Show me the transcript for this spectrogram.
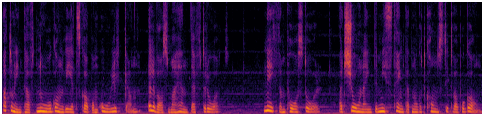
att hon inte haft någon vetskap om olyckan eller vad som har hänt efteråt. Nathan påstår att Shona inte misstänkt att något konstigt var på gång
